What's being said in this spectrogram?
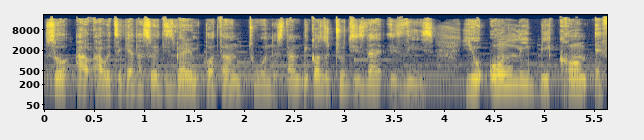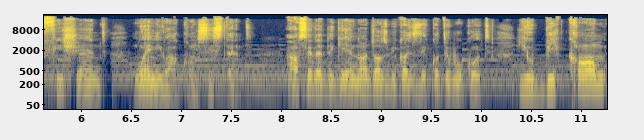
So are, are, we together? So it is very important to understand because the truth is that is this you only become efficient when you are consistent. I'll say that again not just because it's a quotable quote. You become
